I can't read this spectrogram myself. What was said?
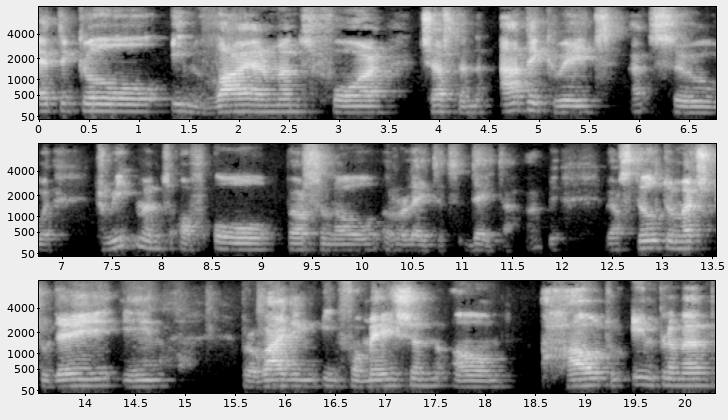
ethical environment for just an adequate uh, so treatment of all personal related data. We, we are still too much today in providing information on how to implement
